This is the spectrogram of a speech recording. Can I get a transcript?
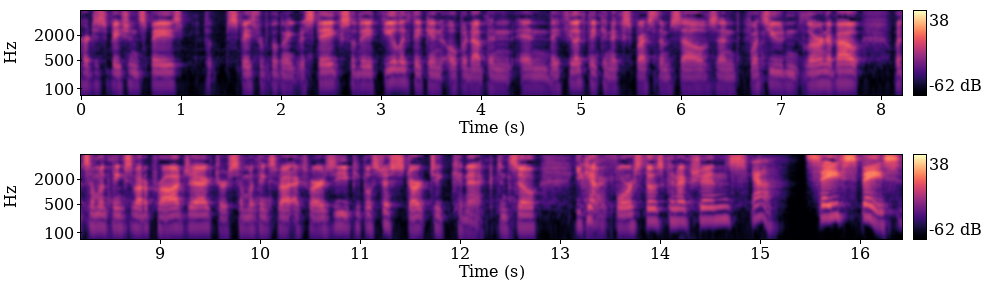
participation space, p- space for people to make mistakes, so they feel like they can open up and and they feel like they can express themselves. And once you learn about what someone thinks about a project or someone thinks about X, Y, or Z, people just start to connect. And so you can't force those connections. Yeah. Safe space.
